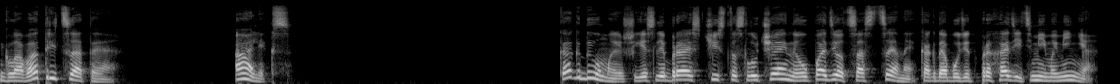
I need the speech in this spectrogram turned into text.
Глава 30. Алекс. Как думаешь, если Брайс чисто случайно упадет со сцены, когда будет проходить мимо меня?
